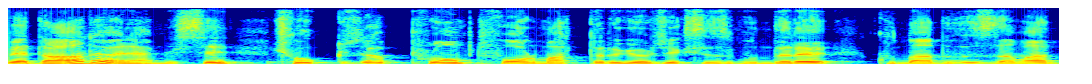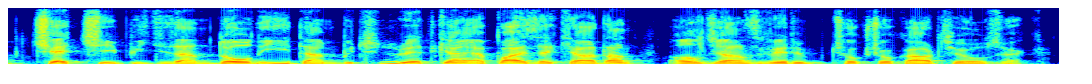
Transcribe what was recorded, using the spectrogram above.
ve daha da önemlisi çok güzel prompt formatları göreceksiniz. Bunları kullandığınız zaman ChatGPT'den, DALL-E'den, bütün üretken yapay zekadan alacağınız verim çok çok artıyor olacak.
